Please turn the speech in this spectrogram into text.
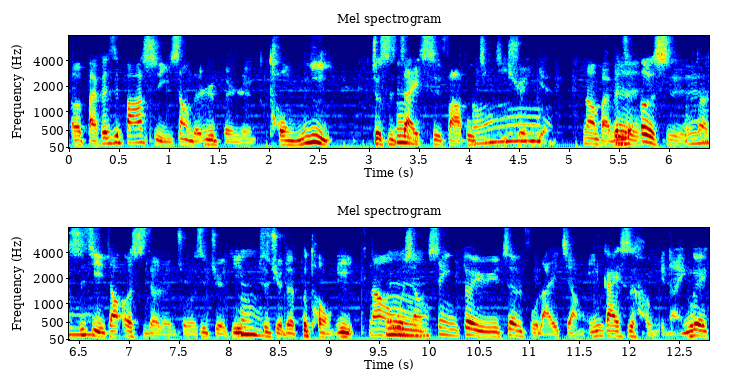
呃，百分之八十以上的日本人同意，就是再次发布紧急宣言。哦那百分之二十嗯的十几到二十的人，觉得是决定、嗯是觉得不同意。那我嗯相信对于政府来讲，应该是很为难，因为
